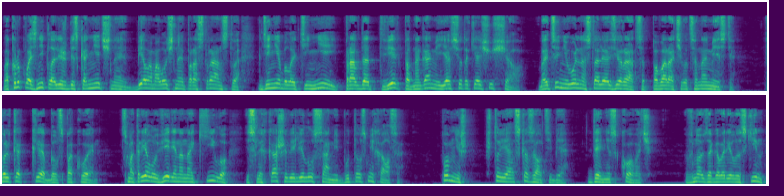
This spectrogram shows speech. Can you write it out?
Вокруг возникло лишь бесконечное беломолочное пространство, где не было теней, правда, твердь под ногами я все-таки ощущал. Бойцы невольно стали озираться, поворачиваться на месте. Только Кэп был спокоен. Смотрел уверенно на Кило и слегка шевелил усами, будто усмехался. Помнишь, что я сказал тебе, Деннис Ковач?» Вновь заговорил Искин,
